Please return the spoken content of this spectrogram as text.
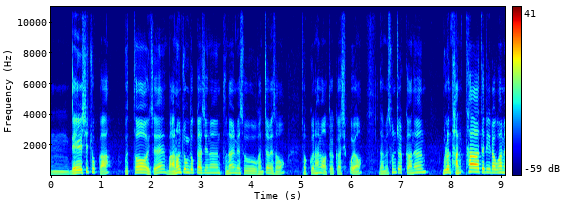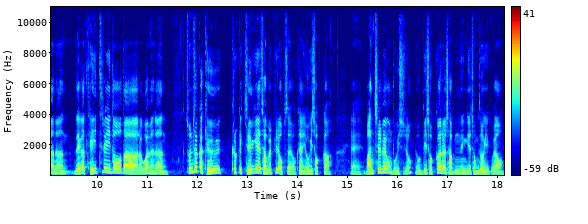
음, 내일 시초가부터 이제 만 원 정도까지는 분할 매수 관점에서 접근하면 어떨까 싶고요. 그다음에 손절가는 물론 단타들이라고 하면은 내가 데이 트레이더다라고 하면은 손절가 그, 그렇게 길게 잡을 필요 없어요. 그냥 여기 저가. 예, 1,700원 보이시죠? 여기 저가를 잡는 게 정석이고요.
